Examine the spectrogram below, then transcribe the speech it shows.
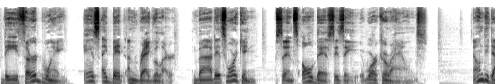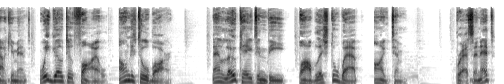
The third way is a bit irregular, but it's working, since all this is a workaround. On the document, we go to File on the toolbar and locating the Publish to Web item. Pressing it,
